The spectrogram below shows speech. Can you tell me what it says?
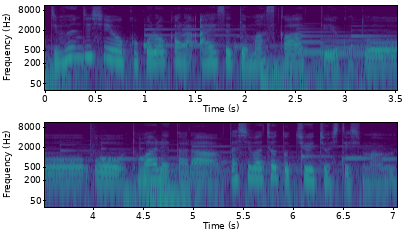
自分自身を心から愛せてますかっていうことを問われたら私はちょっと躊躇してしまう。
